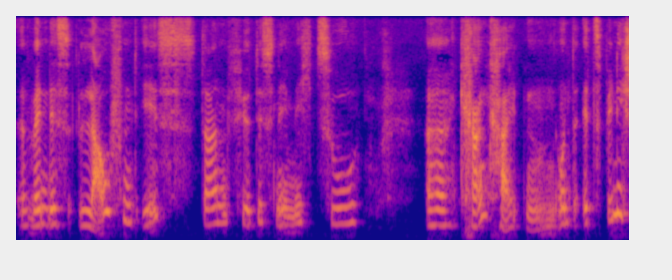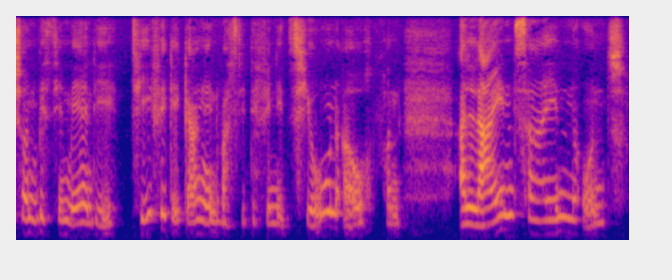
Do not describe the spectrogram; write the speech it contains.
wenn das laufend ist, dann führt es nämlich zu äh, Krankheiten. Und jetzt bin ich schon ein bisschen mehr in die Tiefe gegangen, was die Definition auch von Alleinsein und,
